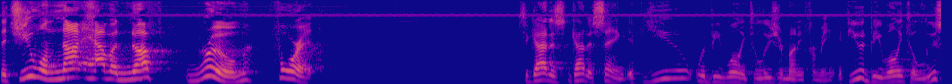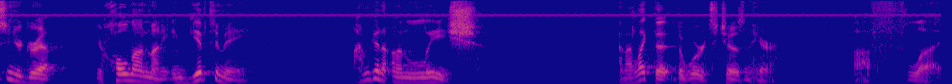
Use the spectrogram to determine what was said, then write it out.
that you will not have enough room for it. See, God is, God is saying, if you would be willing to lose your money for me, if you would be willing to loosen your grip, your hold on money, and give to me, I'm going to unleash. And I like the, the words chosen here a flood.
